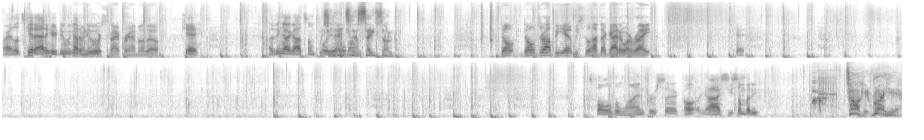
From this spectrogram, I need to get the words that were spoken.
Alright, let's get out of here, dude. We gotta move. more sniper ammo, though. Okay. I think I got some for we you. We should head to the safe zone. Don't, don't drop it yet. We still have that guy to our right. Okay. Follow the line for a sec. Oh, yeah, I see somebody. Target right here.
